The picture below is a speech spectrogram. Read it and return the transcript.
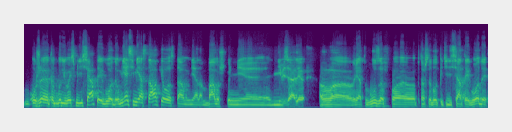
уже это были 80-е годы. У меня семья сталкивалась, там, у меня там бабушку не, не взяли в, ряд вузов, э, потому что это было 50-е годы,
